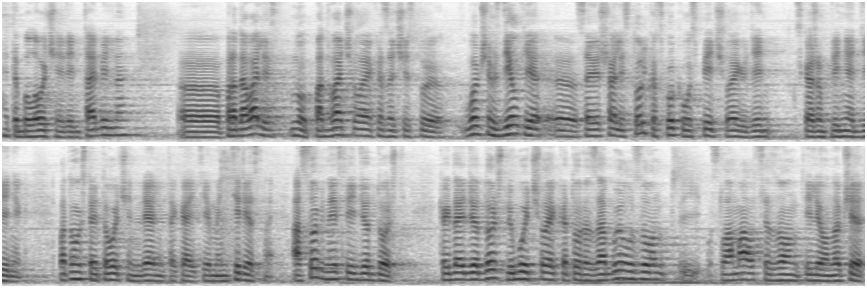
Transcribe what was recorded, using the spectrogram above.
Это было очень рентабельно. Э, Продавали ну, по два человека зачастую. В общем, сделки э, совершались столько, сколько успеет человек в день, скажем, принять денег. Потому что это очень реально такая тема интересная. Особенно если идет дождь. Когда идет дождь, любой человек, который забыл зонт, сломался зонт, или он вообще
